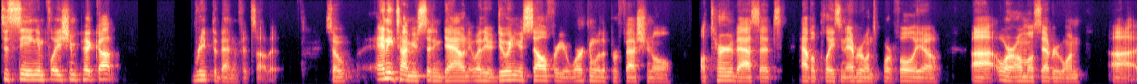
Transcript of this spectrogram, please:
to seeing inflation pick up reap the benefits of it. So anytime you're sitting down, whether you're doing yourself or you're working with a professional, alternative assets have a place in everyone's portfolio uh, or almost everyone. Uh,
